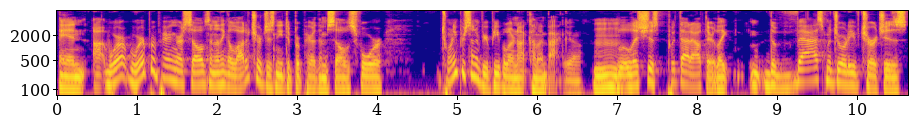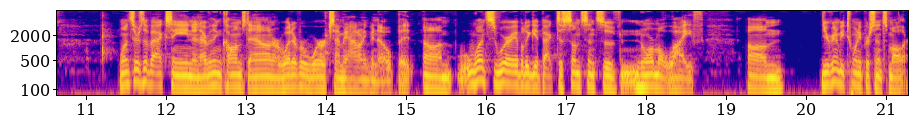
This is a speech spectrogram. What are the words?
And uh, we're, we're preparing ourselves. And I think a lot of churches need to prepare themselves for 20% of your people are not coming back. Yeah. Mm. Let's just put that out there. Like the vast majority of churches, once there's a vaccine and everything calms down or whatever works, I mean, I don't even know, but um, once we're able to get back to some sense of normal life, um, you're going to be 20% smaller.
